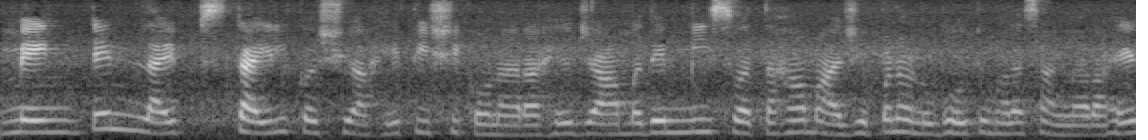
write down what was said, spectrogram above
मेंटेन लाईफस्टाईल कशी आहे ती शिकवणार आहे ज्यामध्ये मी स्वतः माझे पण अनुभव तुम्हाला सांगणार आहे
